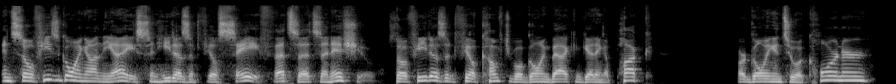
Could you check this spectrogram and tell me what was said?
And so if he's going on the ice and he doesn't feel safe, that's that's an issue. So if he doesn't feel comfortable going back and getting a puck or going into a corner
